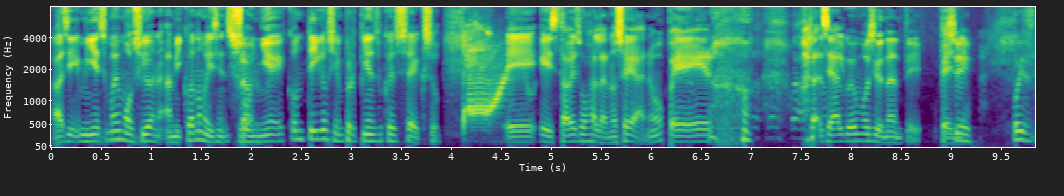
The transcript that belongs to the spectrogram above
así, a mí eso me emociona. A mí cuando me dicen soñé contigo, siempre pienso que es sexo. Eh, esta vez ojalá no sea, ¿no? Pero ojalá sea algo emocionante. Peña. Sí, Pues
